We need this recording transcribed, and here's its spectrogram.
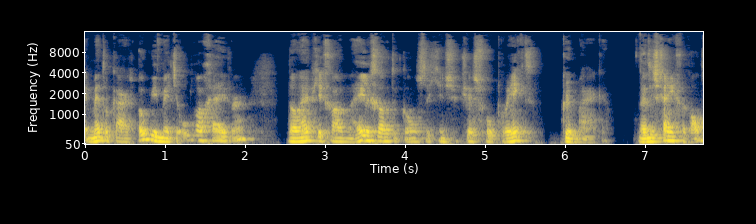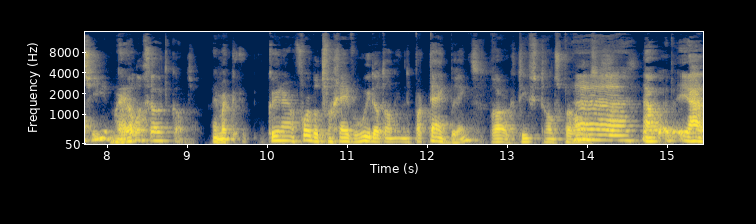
en met elkaar ook weer met je opdrachtgever dan heb je gewoon een hele grote kans dat je een succesvol project kunt maken. Het is geen garantie, maar wel een grote kans. Nee, maar kun je daar een voorbeeld van geven hoe je dat dan in de praktijk brengt? Proactief, transparant? Uh, nou ja,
